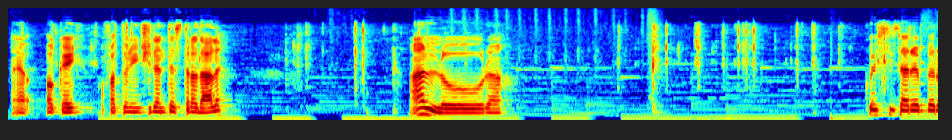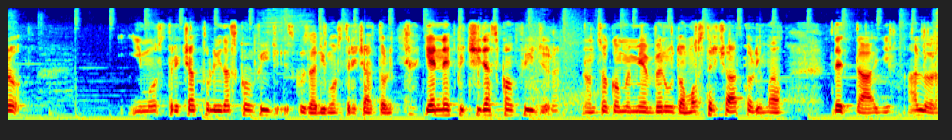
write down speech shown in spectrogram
Eh, ok, ho fatto un incidente stradale. Allora. Questi sarebbero i mostriciattoli da sconfiggere. Scusa, i mostriciattoli. Gli NPC da sconfiggere. Non so come mi è venuto mostriciattoli, ma dettagli. Allora.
